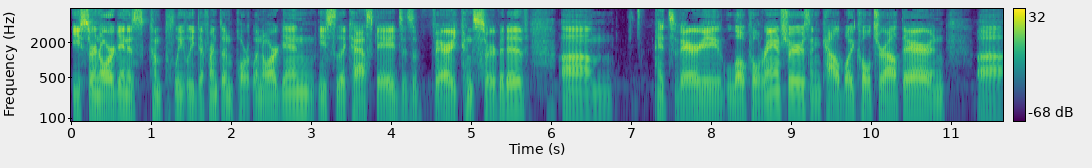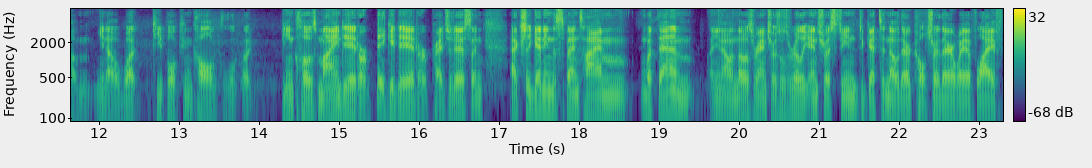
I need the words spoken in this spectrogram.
Eastern Oregon is completely different than Portland, Oregon. East of the Cascades is a very conservative. Um, it's very local ranchers and cowboy culture out there, and um, you know what people can call like being closed minded or bigoted or prejudiced and actually getting to spend time with them, you know, and those ranchers was really interesting to get to know their culture, their way of life,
